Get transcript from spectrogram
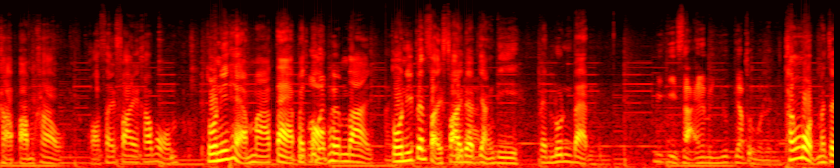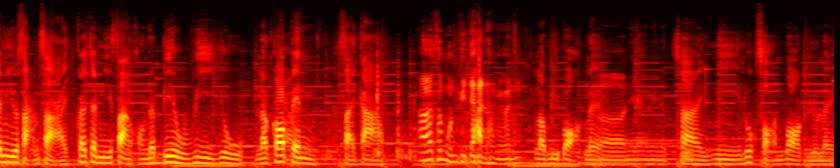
ขาปั๊มเข้า ขอสายไฟครับผม ตัวนี้แถมมาแต่ไปต่อเพิ่มได้ ตัวนี้เป็นสายไฟแบบอย่างดีเป็นรุ่นแบนมีกี่สายเนี่ยมันยุบยับไปหมดเลยเนี่ยทั้งหมดมันจะมีอยู่ 3 สายก็จะมีฝั่งของ W V U แล้วก็เป็นสายกาวเอาแล้วถ้าหมุนผิดด้านทำไงวะเนี่ยเรามีบอกเลย เออเนี่ยมี ใช่มีลูกศรบอกอยู่เลย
